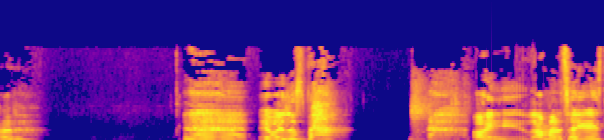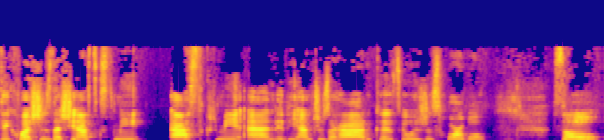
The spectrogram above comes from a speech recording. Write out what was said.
god. It was just bad. Okay, I'm gonna tell you guys the questions that she asked me asked me and the answers I had because it was just horrible. So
